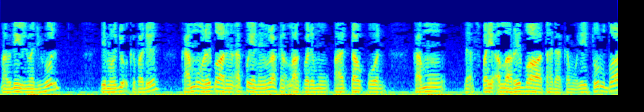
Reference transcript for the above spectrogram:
mabni lil majhul dia merujuk kepada kamu ridha dengan apa yang dianugerahkan Allah kepadamu ataupun kamu dan supaya Allah ridha terhadap kamu. Jadi turda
